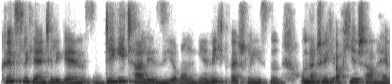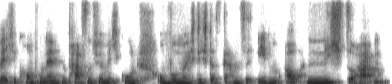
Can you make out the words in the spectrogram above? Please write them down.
künstliche Intelligenz, Digitalisierung hier nicht verschließen und natürlich auch hier schauen, hey, welche Komponenten passen für mich gut und wo möchte ich das Ganze eben auch nicht so haben.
